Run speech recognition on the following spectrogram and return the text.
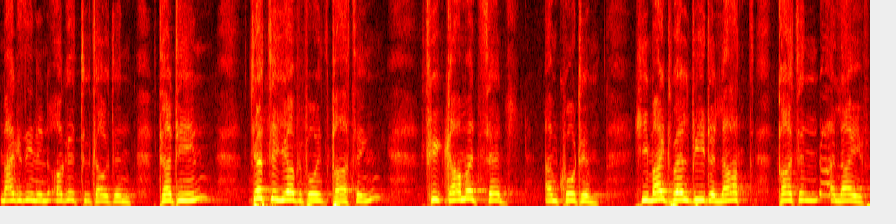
magazine in August 2013, just a year before his passing, Sri Kamath said I'm quoting, he might well be the last person alive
